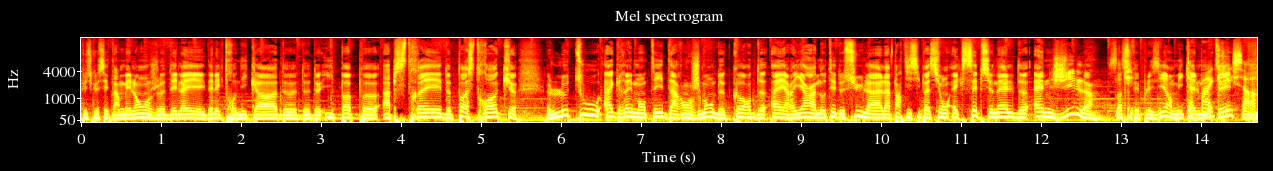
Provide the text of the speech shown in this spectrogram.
puisque c'est un mélange d'électronica, de, de- de hip-hop euh, abstrait, de post-rock, le tout agrémenté d'arrangements de cordes aériens. À noter dessus la, la participation exceptionnelle de. Gilles, ça, ça fait plaisir. Michael ça.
